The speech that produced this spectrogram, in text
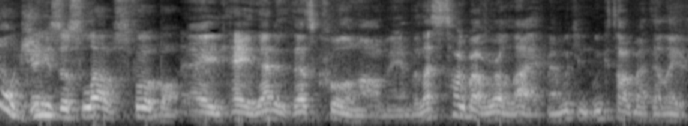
Know, Jesus loves football. Hey, hey, that is that's cool and all, man. But let's talk about real life, man. We can we can talk about that later.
